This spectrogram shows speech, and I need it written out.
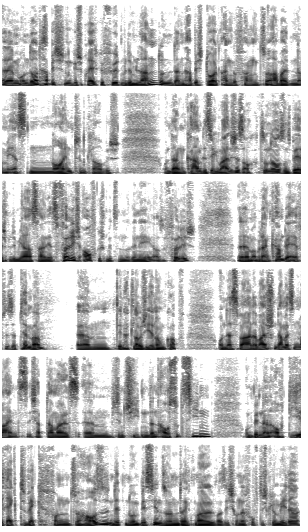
Ähm, und dort habe ich ein Gespräch geführt mit dem Land und dann habe ich dort angefangen zu arbeiten am 1.9., glaube ich. Und dann kam, deswegen weiß ich das auch so genau, sonst wäre ich mit dem Jahreszahlen jetzt völlig aufgeschmissen, René, also völlig. Ähm, aber dann kam der 11. September, ähm, den hat, glaube ich, jeder noch im Kopf. Und das war, da war ich schon damals in Mainz. Ich habe damals ähm, mich entschieden, dann auszuziehen und bin dann auch direkt weg von zu Hause, nicht nur ein bisschen, sondern direkt mal, was ich, 150 Kilometer,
